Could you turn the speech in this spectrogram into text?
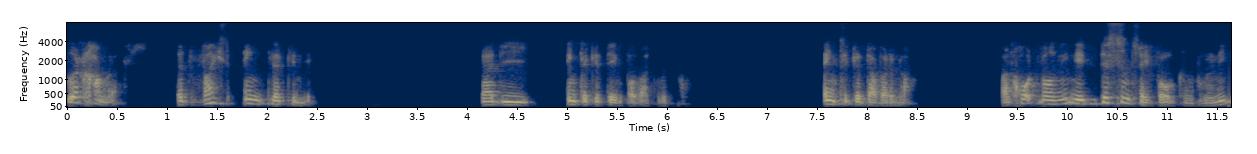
voorgangers. Dit wys eintlik net dat die enkelike tempel wat moet kom eintlike tabernakel. Want God wil nie net tussen sy volk woon nie,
